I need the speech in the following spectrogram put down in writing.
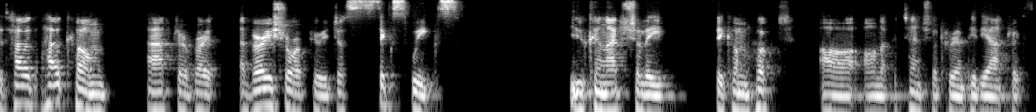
is how, how come after a very, a very short period, just six weeks, you can actually become hooked uh, on a potential career in pediatrics.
